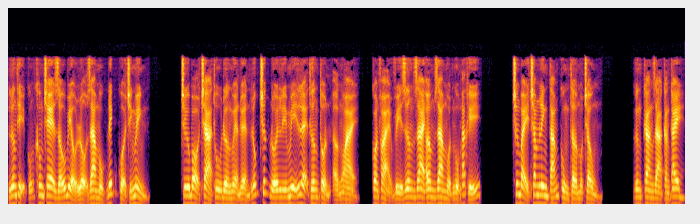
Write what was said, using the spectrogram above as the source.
Lương Thị cũng không che giấu biểu lộ ra mục đích của chính mình. Trừ bỏ trả thù đường nguyện nguyện lúc trước đối Lý Mỹ lệ thương tổn ở ngoài, còn phải vì Dương Giai Âm ra một ngụm ác khí. chương 708 cùng thờ một chồng. Gừng càng già càng cay.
